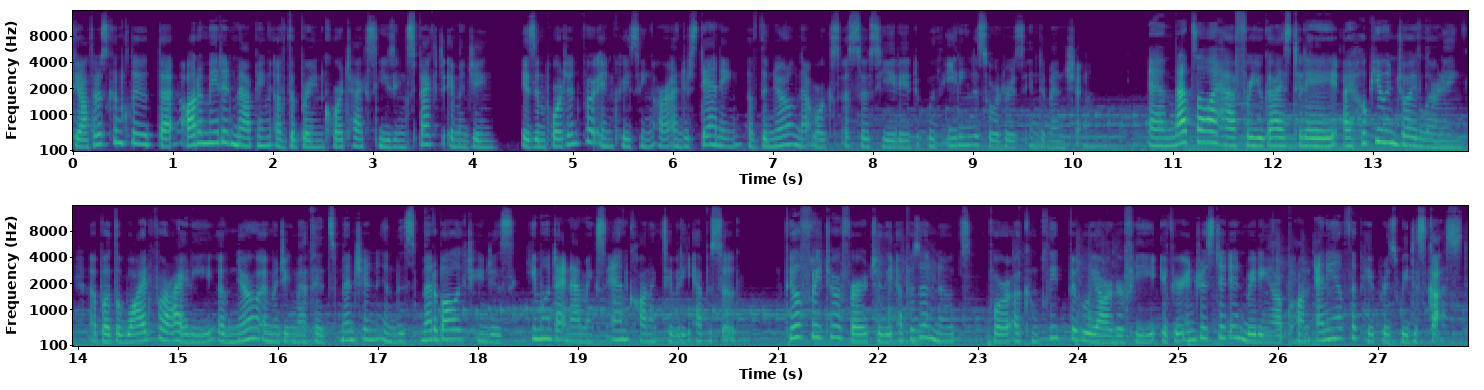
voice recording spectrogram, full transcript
The authors conclude that automated mapping of the brain cortex using SPECT imaging is important for increasing our understanding of the neural networks associated with eating disorders in dementia. And that's all I have for you guys today. I hope you enjoyed learning about the wide variety of neuroimaging methods mentioned in this metabolic changes, hemodynamics, and connectivity episode. Feel free to refer to the episode notes for a complete bibliography if you're interested in reading up on any of the papers we discussed.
